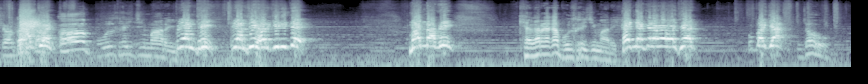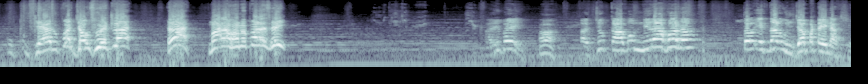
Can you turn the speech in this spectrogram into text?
ખેગર કાકા ભૂલ થઈ જી મારી. પ્રેમથી પ્રેમથી હરકી રીતે. માન માફી. ખેગર કાકા ભૂલ થઈ ગઈ મારી. હેડ નીકળ હવે ઓછે ઉપર ગયા. જવું ઘેર ઉપર જાઉં છું એટલે. હે મારા હોમે પડે છે. હરીભાઈ હા. હજુ કાબુ નહીં રાખો ને તો એકદાળ ઊંઝા પટાઈ નાખશે.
